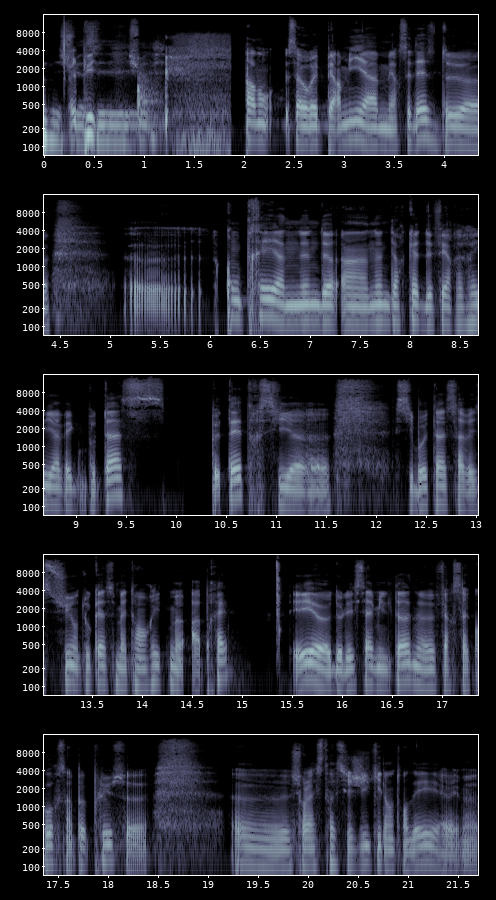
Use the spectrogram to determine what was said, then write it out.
Mais je suis Et puis- assez- je suis- Pardon, ça aurait permis à Mercedes de contrer un, under, un undercut de Ferrari avec Bottas, peut-être si si Bottas avait su en tout cas se mettre en rythme après et de laisser Hamilton faire sa course un peu plus euh, sur la stratégie qu'il entendait. Euh,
